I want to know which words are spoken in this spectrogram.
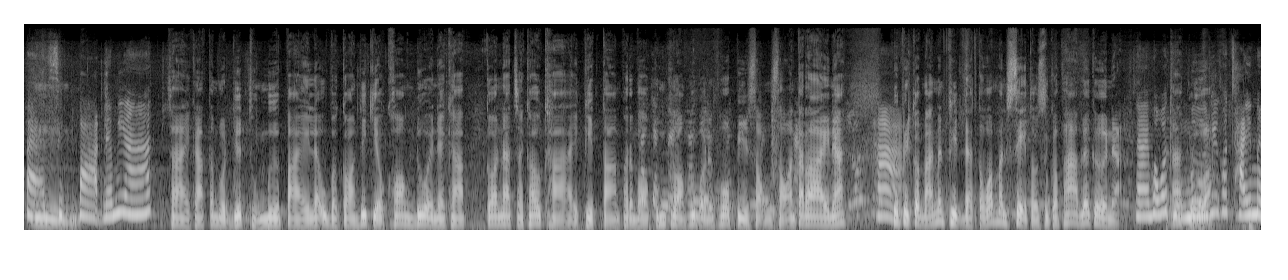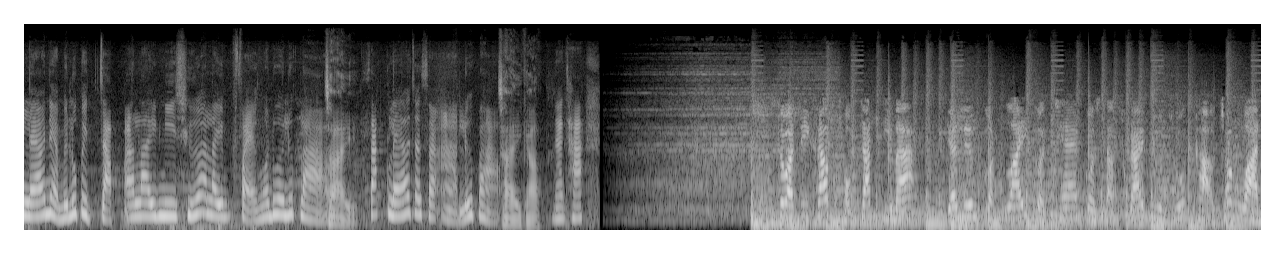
180 บาทเนี่ยพี่อาร์ต ใช่ครับตำรวจยึดถุงมือไปและอุปกรณ์ที่เกี่ยวข้องด้วยนะครับ ก็น่าจะเข้าข่ายผิดตามพรบคุ้มครองผู้บริโภคปี 2 2 อันตรายนะ ค่ะ คือผิดกฎหมายมันผิดแหละแต่ว่ามันเสี่ยงต่อสุขภาพเหลือเกินอะ ใช่เพราะว่าถุงมือน่ากลัวที่เขาใช้มาแล้วเนี่ยไม่รู้ไปจับอะไรมีเชื้ออะไรแฝงมาด้วยหรือเปล่าใช่ ซักแล้วจะสะอาดหรือเปล่าใช่ครับ นะคะ สวัสดีครับ ผมจัดทีมะ อย่าลืมกดไลค์ กดแชร์ กด subscribe YouTube ข่าวช่องวัน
